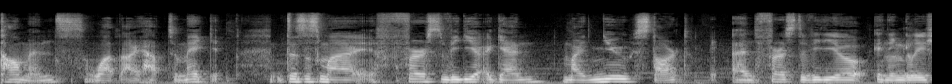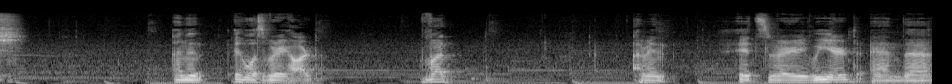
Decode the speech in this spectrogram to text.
comments what I have to make it. This is my first video again, my new start and first video in English and it, was very hard. But I mean it's very weird and uh,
